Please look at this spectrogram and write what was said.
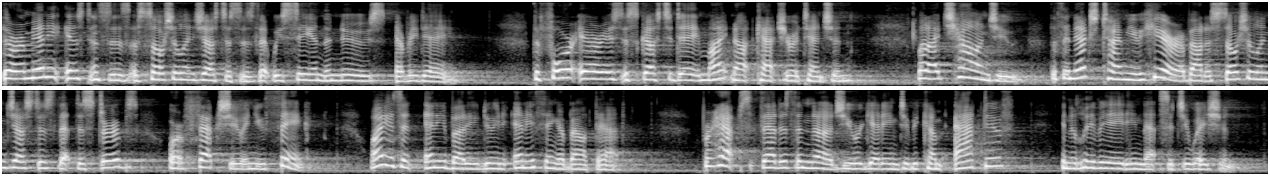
There are many instances of social injustices that we see in the news every day. The four areas discussed today might not catch your attention, but I challenge you that the next time you hear about a social injustice that disturbs or affects you and you think, why isn't anybody doing anything about that? Perhaps that is the nudge you are getting to become active in alleviating that situation.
